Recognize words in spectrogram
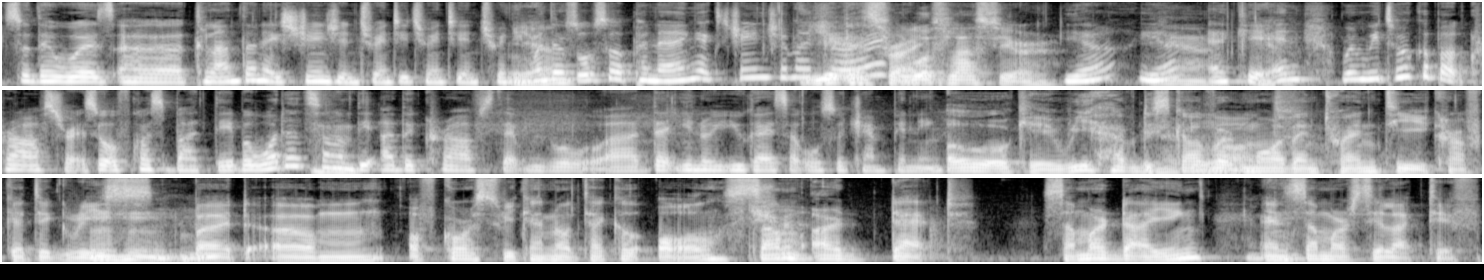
So there was a Kelantan exchange in 2020 and 21. Yeah. There was also a Penang exchange, am I yeah, correct? that's right. It was last year. Yeah, yeah. yeah. Okay. Yeah. And when we talk about crafts, right? So of course batik, but what are some mm-hmm. of the other crafts that we will uh, that you know you guys are also championing? Oh, okay. We have we discovered have more than 20 craft categories, mm-hmm. but um, of course we cannot tackle all. Some sure. are dead. Some are dying, okay. and some are still active.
